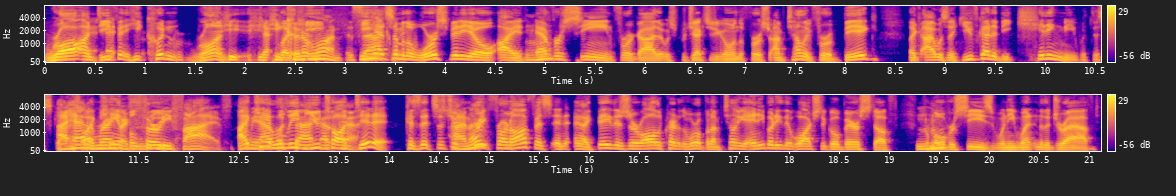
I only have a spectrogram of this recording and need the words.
Raw on defense, he couldn't run. He, he, he like couldn't he, run. Exactly. He had some of the worst video I had mm-hmm. ever seen for a guy that was projected to go in the first. I'm telling you, for a big, like I was like, you've got to be kidding me with this guy. I had so him I ranked like believe, 35. I, I mean, can't I believe back, Utah yeah. did it because it's such a great front office and, and, like they deserve all the credit in the world. But I'm telling you, anybody that watched the Gobert stuff mm-hmm. from overseas when he went into the draft,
